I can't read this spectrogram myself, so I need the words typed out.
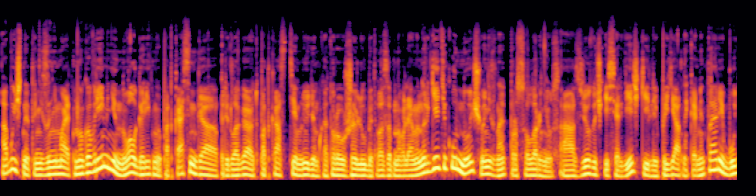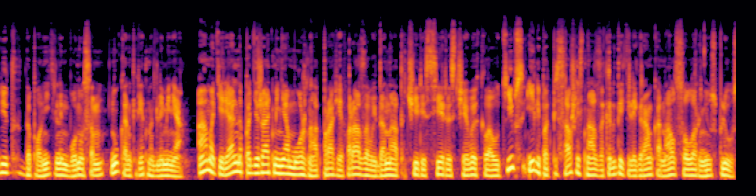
Обычно это не занимает много времени, но алгоритмы подкастинга предлагают подкаст тем людям, которые уже любят возобновлять возобновляемую энергетику, но еще не знают про Solar News. А звездочки, сердечки или приятный комментарий будет дополнительным бонусом, ну, конкретно для меня. А материально поддержать меня можно, отправив разовый донат через сервис чаевых CloudTips или подписавшись на закрытый телеграм-канал Solar News Plus.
